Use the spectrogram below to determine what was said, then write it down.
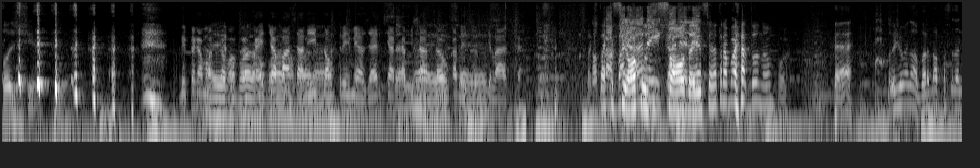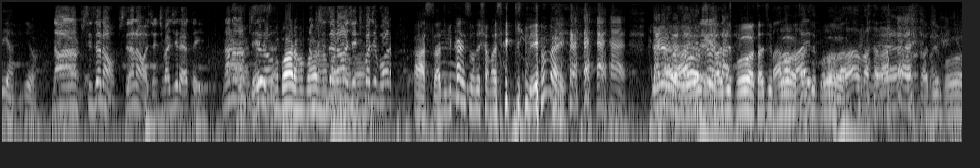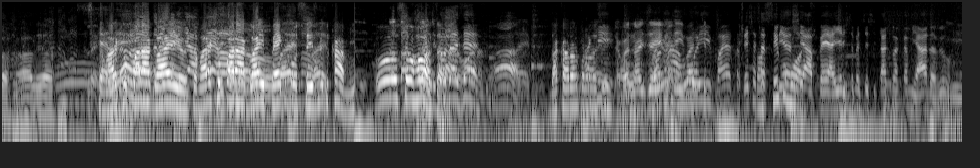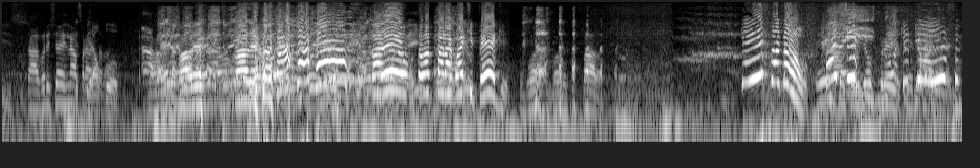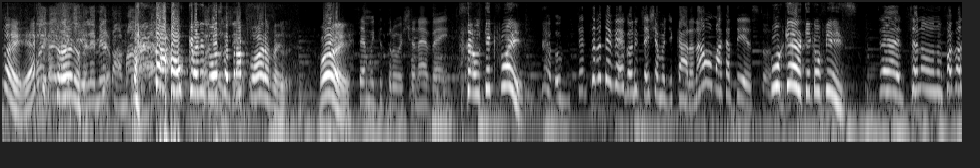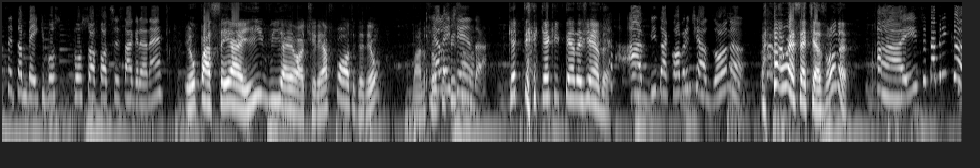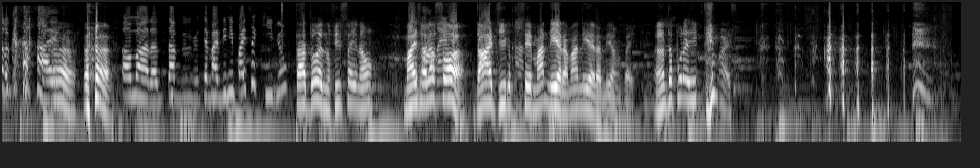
Positivo. Vem pegar a moto Aí, Cavalcante, vambora, que a gente já vambora, passa ali, vambora, dá é. um 360, que é a é chapichação, isso, cabeçudo é que lasca. Pode Não estar com esse trabalha óculos de solda aí, elétrico. você não é trabalhador não, pô. É. Ô, João, bora dar uma passada ali rapidinho. Não, não, não precisa não, precisa não. A gente vai direto aí. Não, não, não precisa Certeza? não. Vambora, Não vambora, precisa vambora. não, a gente pode ir embora. Ah, você tá de brincadeira, você não deixa nós aqui mesmo, velho. Tá tá de boa, tá de Fala boa, tá de pô, vai boa. lá, vai lá. Tá de boa, valeu. Tomara que o vai. Paraguai, tomara que o Paraguai pegue vocês no meio do caminho. Ô, Não, tá seu Rota. Dá carona pra nós aí. Agora nós aí, Vai mano. rua aí, vai atrás. Deixa essas cinco crianças a pé aí, eles estão necessitados de uma caminhada, viu? Isso. Tá, vou deixar ele na Respirar praça. um lá. pouco. Ah, Valeu, valeu, valeu. Valeu, toma que o Paraguai te pegue. Bora, bora, fala. Que isso, Badão? Oxi! Que que é isso, velho? É Vai, que vai, crânio. vai, elemento armado, vai. o crânio do outro foi pra fora, velho. Oi, Você é muito trouxa, né, véi? o que que foi? Você não tem vergonha que você chama de cara, não, marca texto? Por quê? O que que eu fiz? Você não, não foi você também que postou a foto no seu Instagram, né? Eu passei aí e vi, aí, ó, tirei a foto, entendeu? Mas não foi E o a legenda? O que que tem, que, que tem a legenda? A vida cobra tiazona? Ué, você é tiazona? Aí você tá brincando, caralho. Ah, Ô, mano, tá- você vai vir limpar isso aqui, viu? tá doido, não fiz isso aí não. Mas Não, olha né? só, dá uma dica pra você, maneira, maneira mesmo, velho. Anda por aí que tem mais.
